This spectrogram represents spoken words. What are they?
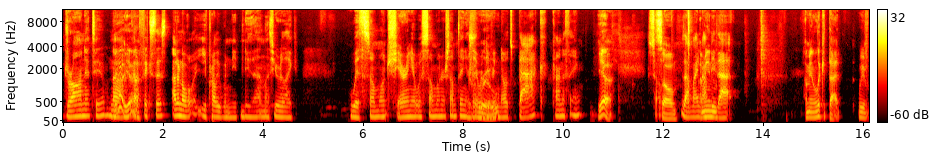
draw on it too. No, Yeah, yeah. gotta fix this. I don't know. You probably wouldn't need to do that unless you were like with someone, sharing it with someone or something, and they were giving notes back, kind of thing. yeah. So, so that might not I mean, be that. I mean, look at that. We've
